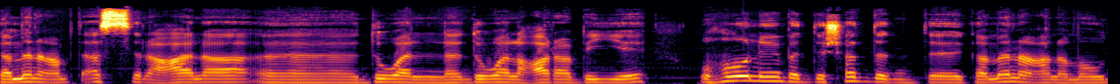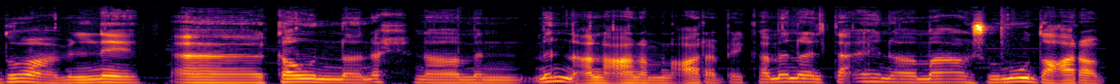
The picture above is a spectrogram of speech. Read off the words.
كمان عم تأثر على آه، دول دول عربية. وهون بدي شدد كمان على موضوع عملناه آه، كوننا نحن من من العالم العربي. كمان التقينا مع جنود عرب.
